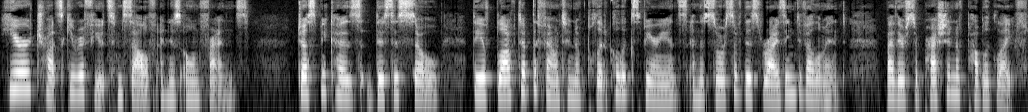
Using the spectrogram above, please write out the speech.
Here, Trotsky refutes himself and his own friends. Just because this is so, they have blocked up the fountain of political experience and the source of this rising development by their suppression of public life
